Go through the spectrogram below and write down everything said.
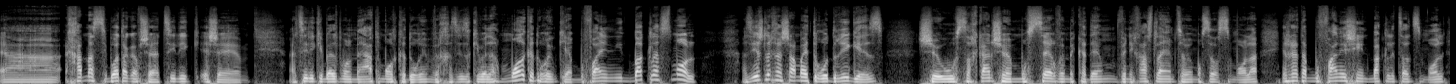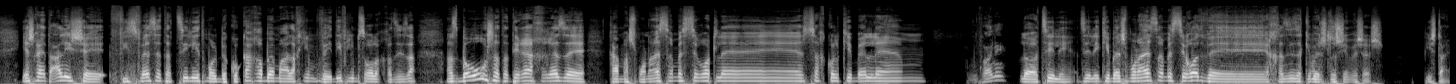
אה, אחת מהסיבות, אגב, שאצילי שאצילי קיבל אתמול מעט מאוד כדורים וחזיזה קיבל המון כדורים, כי אבו פאני נדבק לשמאל. אז יש לך שם את רודריגז, שהוא שחקן שמוסר ומקדם ונכנס לאמצע ומוסר שמאלה. יש לך את אבו פאני שנדבק לצד שמאל. יש לך את עלי שפספס את אצילי אתמול בכל כך הרבה מהלכים והעדיף למסור לחזיזה. אז ברור שאתה תראה אחרי זה, כמה, 18 מסירות לסך הכל קיבל... אמ, אבו פאני? לא, אצילי. אצילי קיבל 18 מסירות וחזיזה קיבל 36. פי 2,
